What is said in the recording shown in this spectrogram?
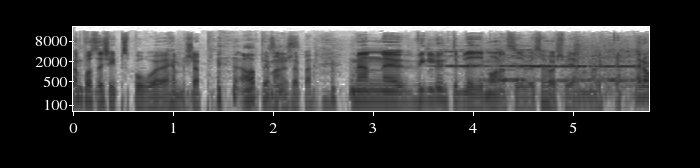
en påse chips på eh, Hemköp Ja, kan man köpa. Men eh, vill du inte bli månadsgivare så hörs vi igen om en vecka. Hej då!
